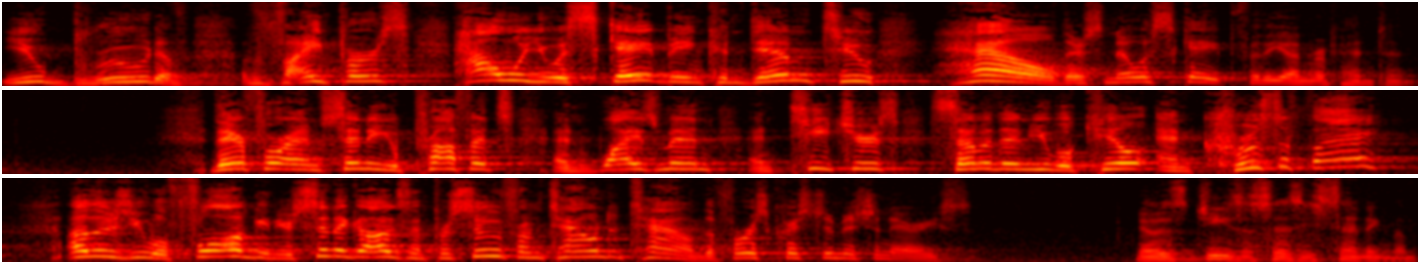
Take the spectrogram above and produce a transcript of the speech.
you brood of vipers, how will you escape being condemned to hell? There's no escape for the unrepentant. Therefore, I am sending you prophets and wise men and teachers. Some of them you will kill and crucify. Others you will flog in your synagogues and pursue from town to town. The first Christian missionaries. Notice Jesus says he's sending them.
